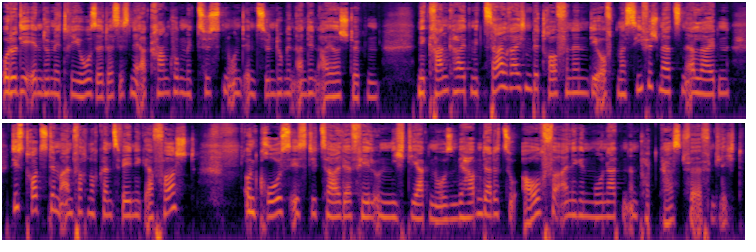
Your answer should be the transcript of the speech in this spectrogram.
oder die Endometriose, das ist eine Erkrankung mit Zysten und Entzündungen an den Eierstöcken. Eine Krankheit mit zahlreichen Betroffenen, die oft massive Schmerzen erleiden, die ist trotzdem einfach noch ganz wenig erforscht. Und groß ist die Zahl der Fehl- und Nichtdiagnosen. Wir haben dazu auch vor einigen Monaten einen Podcast veröffentlicht.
